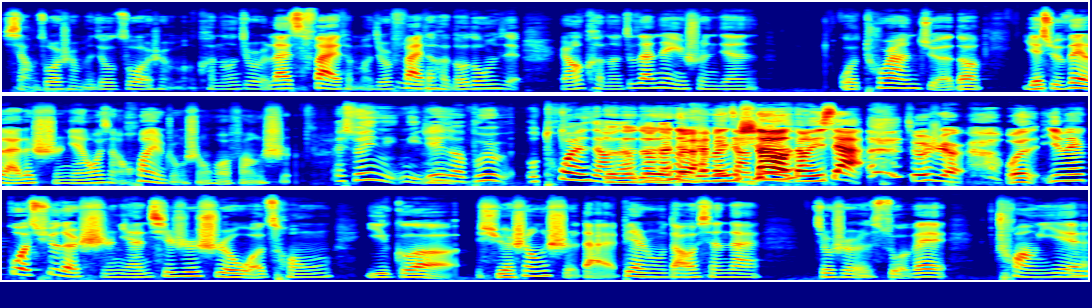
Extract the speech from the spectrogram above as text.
想做什么就做什么，可能就是 let's fight 嘛，就是 fight 嗯很多东西，然后可能就在那一瞬间，我突然觉得，也许未来的十年，我想换一种生活方式。哎，所以你你这嗯个不是我突然想起来，对对刚才还没讲到，等一下，就是我因为过去的十年，其实是我从一个学生时代变入到现在，就是所谓创业，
